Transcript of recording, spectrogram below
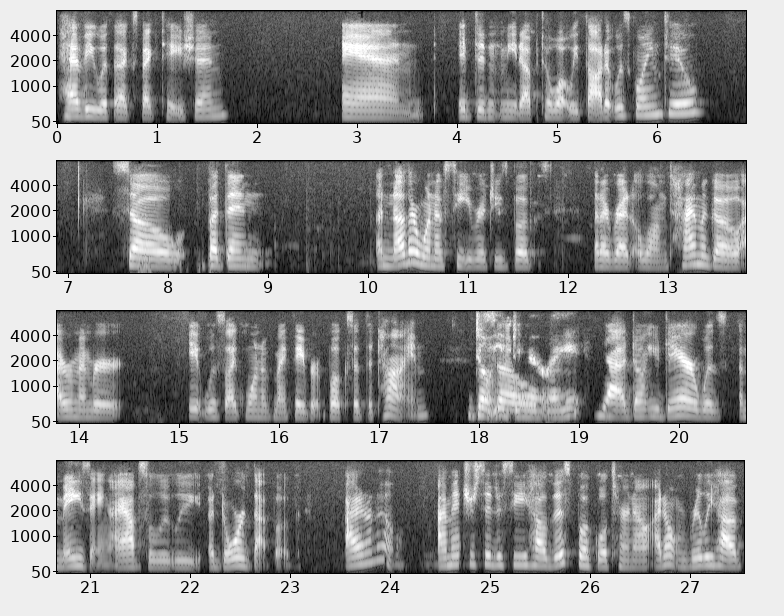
heavy with expectation and it didn't meet up to what we thought it was going to. So, but then another one of C.E. Ricci's books that I read a long time ago, I remember it was like one of my favorite books at the time. Don't so, You Dare, right? Yeah, Don't You Dare was amazing. I absolutely adored that book. I don't know. I'm interested to see how this book will turn out. I don't really have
